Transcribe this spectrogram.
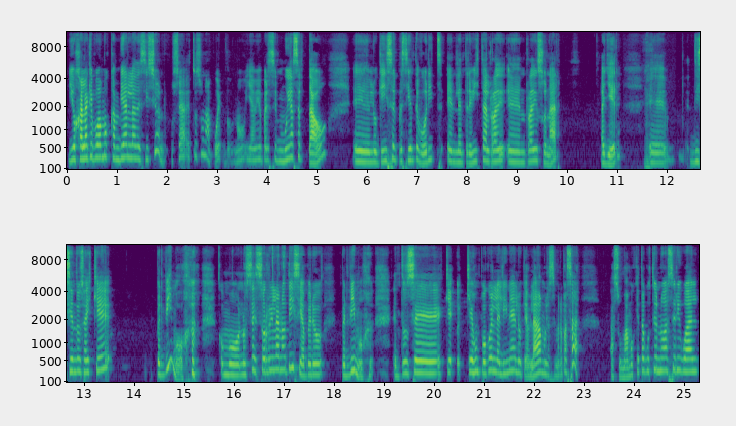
y ojalá que podamos cambiar la decisión. O sea, esto es un acuerdo, ¿no? Y a mí me parece muy acertado eh, lo que dice el presidente Boric en la entrevista al radio, en Radio Sonar ayer, mm. eh, diciendo, ¿sabéis qué? Perdimos. como, no sé, sorry la noticia, pero perdimos. Entonces, que, que es un poco en la línea de lo que hablábamos la semana pasada asumamos que esta cuestión no va a ser igual,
